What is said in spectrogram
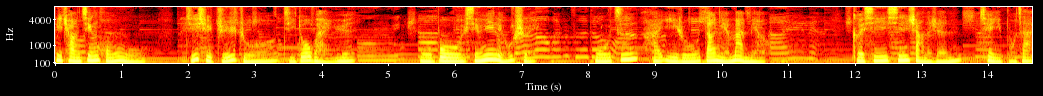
一场惊鸿舞，几许执着，几多婉约，舞步行云流水。舞姿还一如当年曼妙，可惜欣赏的人却已不在。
